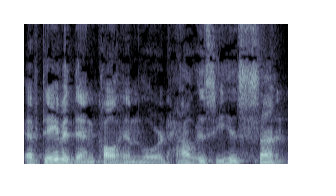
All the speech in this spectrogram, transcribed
If David then call him Lord, how is he his son?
